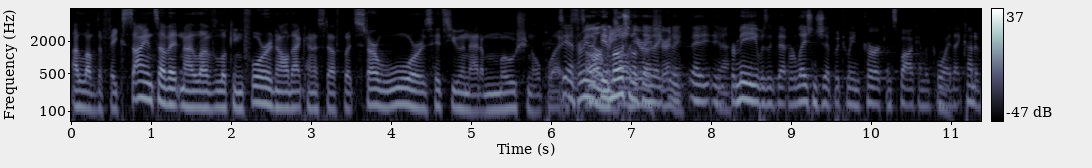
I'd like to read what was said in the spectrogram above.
I love the fake science of it, and I love looking forward and all that kind of stuff. But Star Wars hits you in that emotional place. See, and for me, like, the Emotional emotional thing, like, like, uh, Yeah. for me, it was like that relationship between Kirk and Spock and McCoy, that kind of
